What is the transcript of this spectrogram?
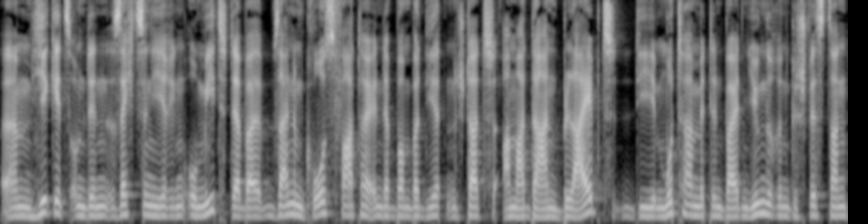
Ähm, hier geht's um den 16-jährigen Omid, der bei seinem Großvater in der bombardierten Stadt Amadan bleibt, die Mutter mit den beiden jüngeren Geschwistern,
